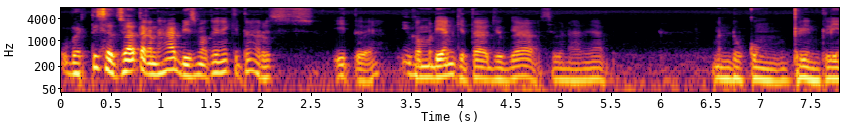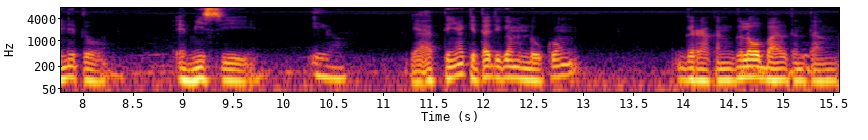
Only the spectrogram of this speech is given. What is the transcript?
Berarti suatu saat akan habis, makanya kita harus itu ya. Iya. Kemudian kita juga sebenarnya mendukung green clean itu emisi. iya Ya artinya kita juga mendukung gerakan global tentang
